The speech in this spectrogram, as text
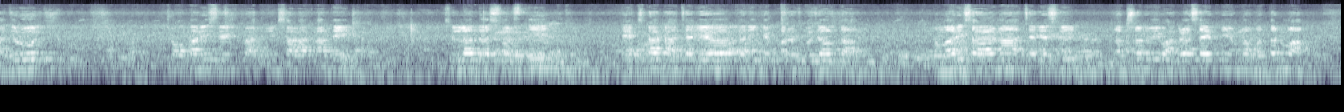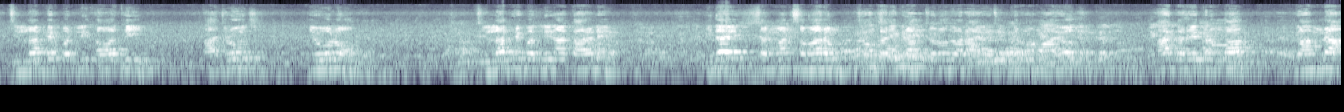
આજરોજ ચોકારી શ્રેષ્ઠ પ્રાથમિક શાળા ખાતે છેલ્લા દસ વર્ષથી એક્સટાટ આચાર્ય તરીકે ફરજ બજાવતા અમારી શાળાના આચાર્ય શ્રી લક્ષ્મણભાઈ વાગડા સાહેબની એમના વતનમાં જિલ્લા ફેરબદલી થવાથી આજરોજ તેઓનો જિલ્લા ફેરબદલીના કારણે વિદાય સન્માન સમારંભ ચોકારી ગ્રામજનો દ્વારા આયોજિત કરવામાં આવ્યો હતો આ કાર્યક્રમમાં ગામના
